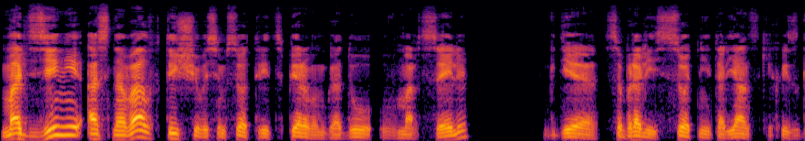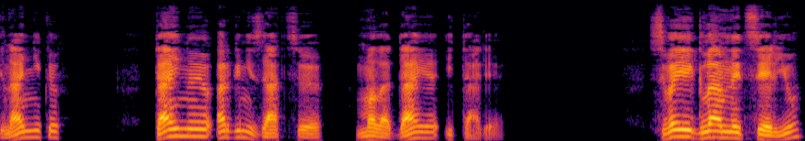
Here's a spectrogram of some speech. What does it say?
Мадзини основал в 1831 году в Марселе, где собрались сотни итальянских изгнанников, тайную организацию «Молодая Италия». Своей главной целью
